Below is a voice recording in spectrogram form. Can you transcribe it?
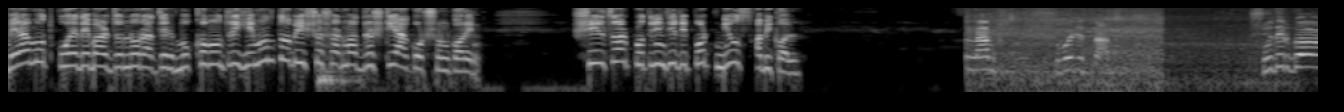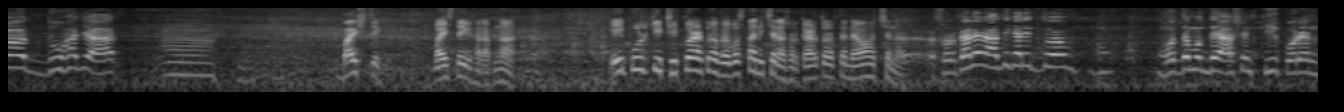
মেরামত করে দেবার জন্য রাজ্যের মুখ্যমন্ত্রী হেমন্ত বিশ্ব শর্মা দৃষ্টি আকর্ষণ করেন। শিলচর প্রতিনিধি রিপোর্ট নিউজ অবিকল। নাম? শুভজিৎ নাথ। সুদীর্ঘ দু হাজার বাইশ থেকে। বাইশ থেকে খারাপ না? এই পুল কি ঠিক করার কোনো ব্যবস্থা নিচ্ছে না? সরকারের তরফ থেকে নেওয়া হচ্ছে না? সরকারের আধিকারিক তো মধ্যে মধ্যে আসেন কি করেন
